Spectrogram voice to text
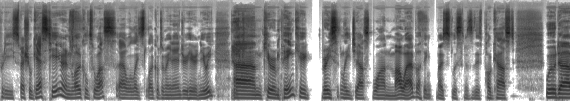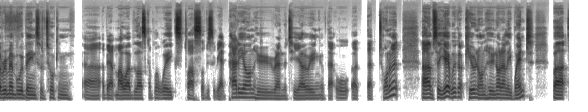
pretty special guest here and local to us. Uh, well, at least local to me and Andrew here in Newey. Um, Kieran Pink, who recently just won Moab. I think most listeners of this podcast would uh, remember we've been sort of talking uh, about Moab the last couple of weeks. Plus, obviously, we had Paddy on who ran the TOing of that all uh, that tournament. Um, so yeah, we've got Kieran on who not only went, but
